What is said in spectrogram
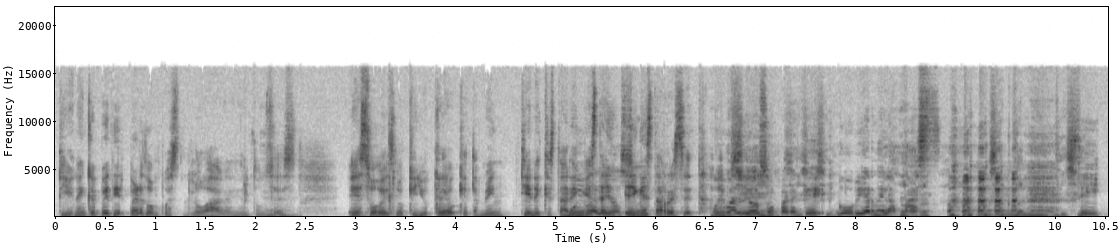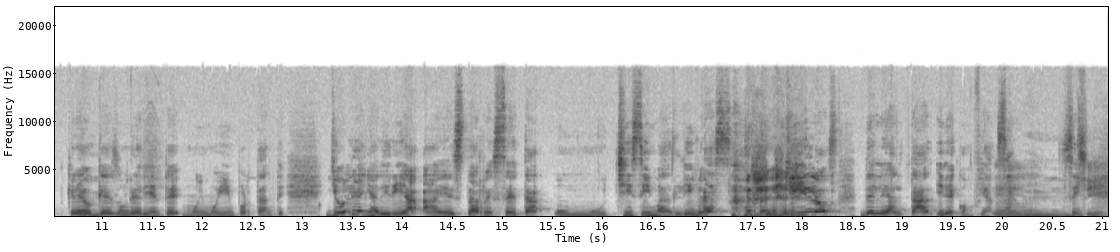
tienen que pedir perdón, pues lo hagan. Entonces. Eso es lo que yo creo que también tiene que estar en esta, en esta, receta. Muy valioso para que gobierne la paz. Exactamente, sí. Sí, creo que es un ingrediente muy, muy importante. Yo le añadiría a esta receta muchísimas libras, kilos de lealtad y de confianza. Mm. sí,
